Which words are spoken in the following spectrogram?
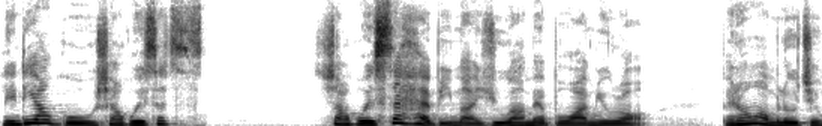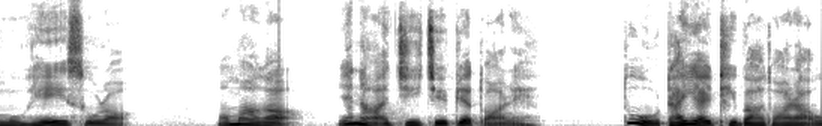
လင်းတယောက်ကိုရှာဖွေဆက် ရှာဖွေဆက်ဟပ်ပြီးမှယူရမယ့်ဘဝမျိုးတော့ဘယ်တော့မှမလိုချင်ဘူးဟေးဆိုတော့မမကမျက်နှာအကြီးကျယ်ပြက်သွားတယ်သူ့ကိုဓာတ်ရိုက်ထိပါသွားတာ哦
